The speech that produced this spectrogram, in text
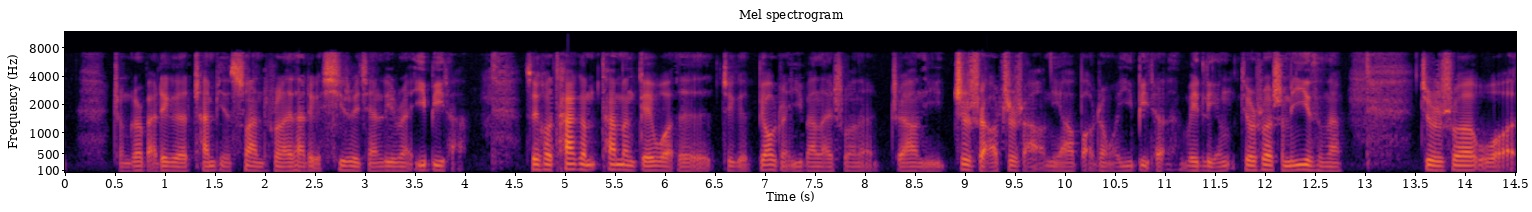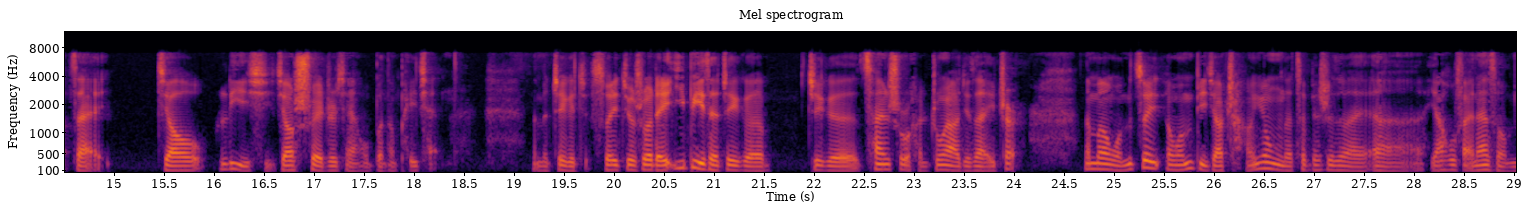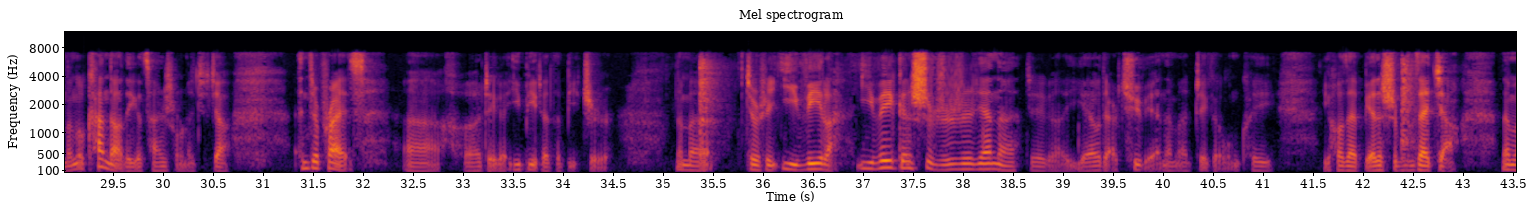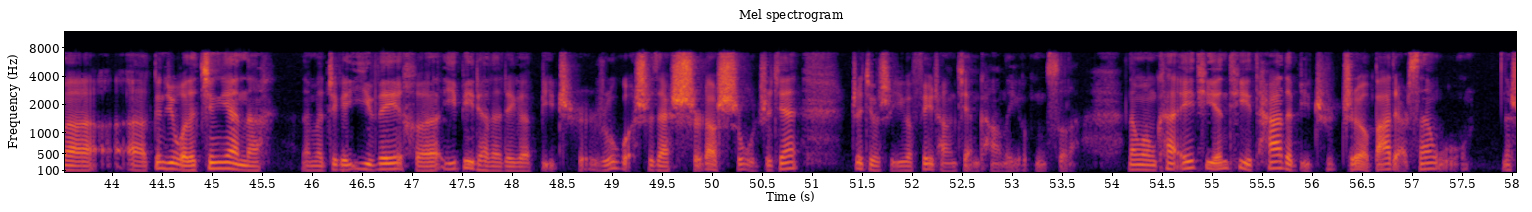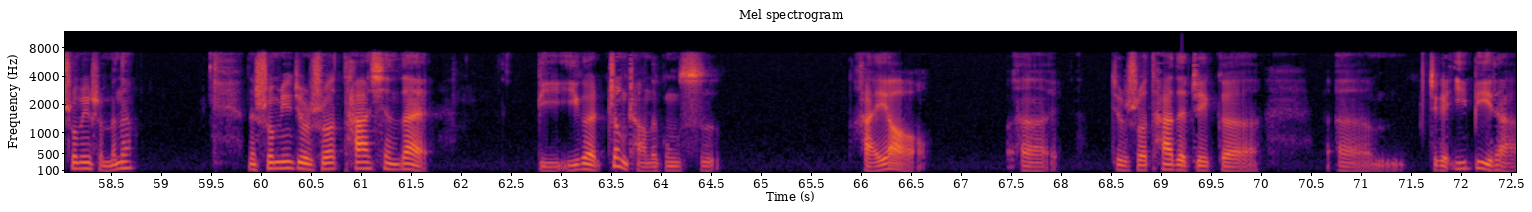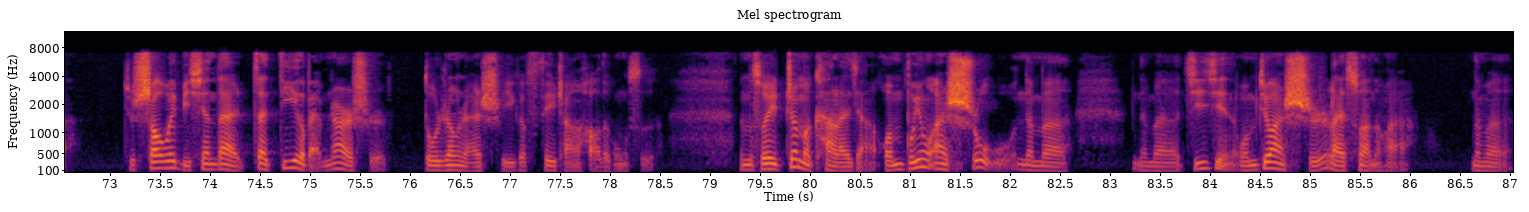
整个把这个产品算出来它这个息税前利润 EBIT。最后他跟他们给我的这个标准，一般来说呢，只要你至少至少你要保证我 EBIT 为零，就是说什么意思呢？就是说我在交利息交税之前我不能赔钱。那么这个就所以就说这 EBIT 这个。这个参数很重要，就在于这儿。那么我们最我们比较常用的，特别是在呃雅虎 Finance 我们能够看到的一个参数呢，就叫 Enterprise 呃和这个 EBIT 的比值。那么就是 EV 了，EV 跟市值之间呢，这个也有点区别。那么这个我们可以以后在别的视频再讲。那么呃根据我的经验呢。那么这个 EV 和 EBIT 的这个比值，如果是在十到十五之间，这就是一个非常健康的一个公司了。那么我们看 AT&T 它的比值只有八点三五，那说明什么呢？那说明就是说它现在比一个正常的公司还要，呃，就是说它的这个，呃，这个 EBIT。就稍微比现在再低个百分之二十，都仍然是一个非常好的公司。那么，所以这么看来讲，我们不用按十五那么那么激进，我们就按十来算的话，那么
